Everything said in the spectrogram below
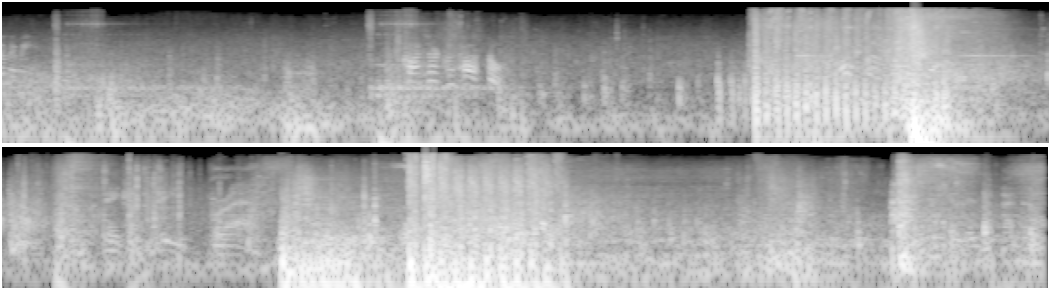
enemy. Contact with hostile. Take a deep breath. An independent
